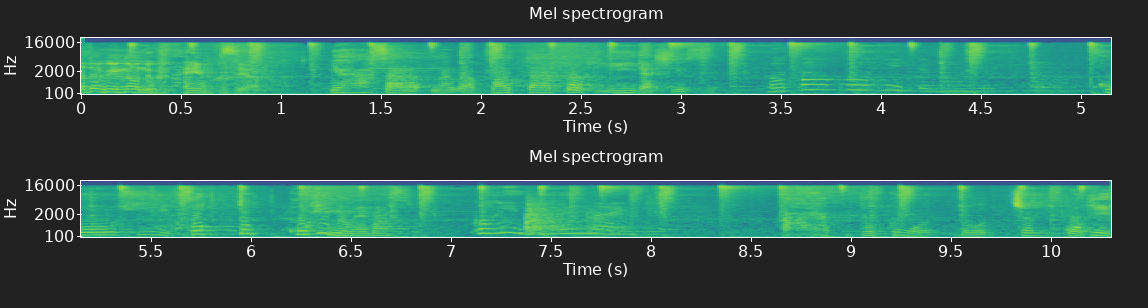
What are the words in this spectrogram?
ーコーヒー飲んでくなりますよ。いや朝なんかバターコーヒーいいらしいですよ。バターコーヒーって何ですか？コーヒーホットコーヒー飲めますコーヒー飲めないです。あやっぱ僕もどっちょいコーヒー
